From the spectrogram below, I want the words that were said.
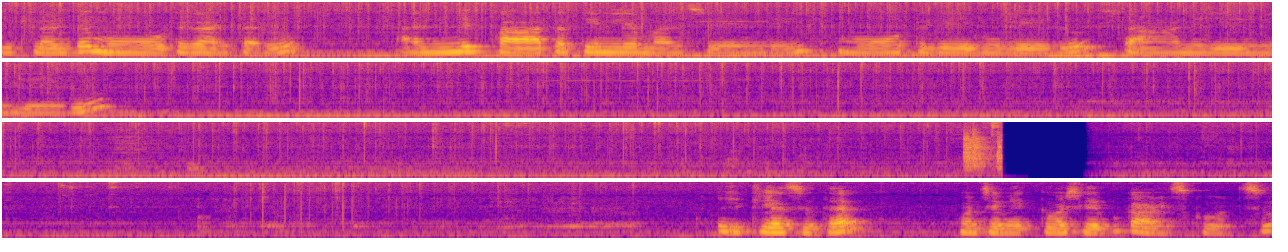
ఇట్లా అంటే మోటుగా అంటారు. అన్ని పాత తిండ్లే మంచివండి మోటుగా ఏమీ లేదు చాని ఏమీ లేదు. ఇట్లా సుధా కొంచెం ఎక్కువ సేపు కాల్చుకోవచ్చు.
